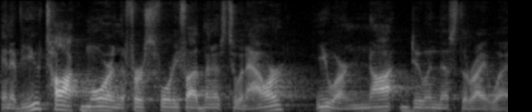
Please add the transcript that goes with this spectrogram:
And if you talk more in the first 45 minutes to an hour, you are not doing this the right way.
